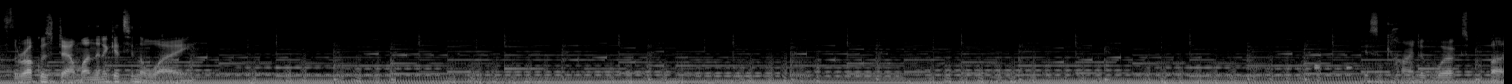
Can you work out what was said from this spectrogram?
If the rock was down one, then it gets in the way. This kind of works, but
